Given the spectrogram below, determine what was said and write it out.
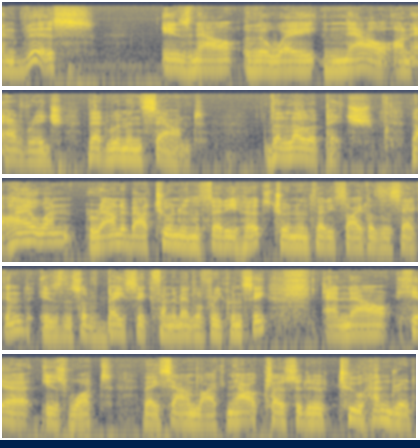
And this is now the way, now on average, that women sound. The lower pitch. The higher one, around about 230 hertz, 230 cycles a second, is the sort of basic fundamental frequency. And now here is what they sound like now, closer to 200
